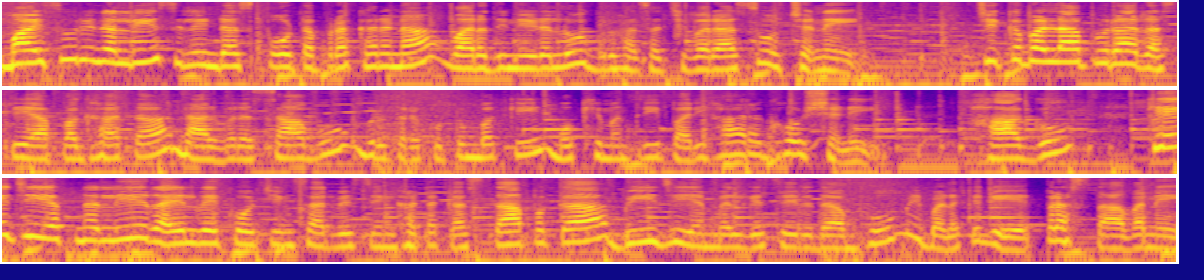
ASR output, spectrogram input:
ಮೈಸೂರಿನಲ್ಲಿ ಸಿಲಿಂಡರ್ ಸ್ಫೋಟ ಪ್ರಕರಣ ವರದಿ ನೀಡಲು ಗೃಹ ಸಚಿವರ ಸೂಚನೆ. ಚಿಕ್ಕಬಳ್ಳಾಪುರ ರಸ್ತೆ ಅಪಘಾತ, ನಾಲ್ವರ ಸಾವು, ಮೃತರ ಕುಟುಂಬಕ್ಕೆ ಮುಖ್ಯಮಂತ್ರಿ ಪರಿಹಾರ ಘೋಷಣೆ. ಹಾಗೂ ಕೆಜಿಎಫ್ನಲ್ಲಿ ರೈಲ್ವೆ ಕೋಚಿಂಗ್ ಸರ್ವಿಸಿಂಗ್ ಘಟಕ ಸ್ಥಾಪಕ ಬಿಜಿಎಂಎಲ್ಗೆ ಸೇರಿದ ಭೂಮಿ ಬಳಕೆಗೆ ಪ್ರಸ್ತಾವನೆ.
